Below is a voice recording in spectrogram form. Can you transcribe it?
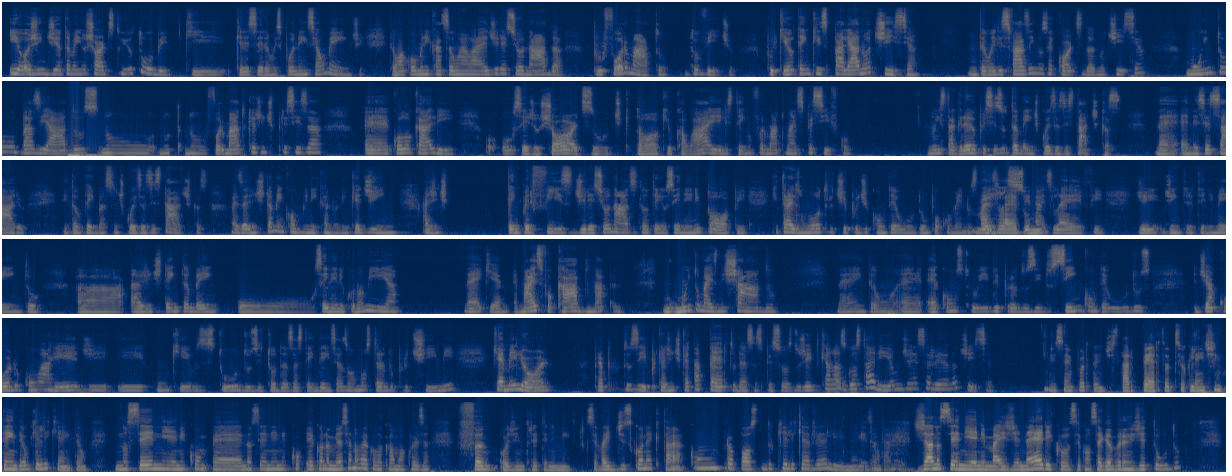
E hoje em dia também os shorts do YouTube, que cresceram exponencialmente. Então a comunicação ela é direcionada para o formato do vídeo, porque eu tenho que espalhar a notícia. Então eles fazem os recortes da notícia muito baseados no, no, no formato que a gente precisa é, colocar ali. Ou, ou, seja, os shorts, o TikTok, o Kawaii, eles têm um formato mais específico. No Instagram, eu preciso também de coisas estáticas, né? É necessário. Então, tem bastante coisas estáticas. Mas a gente também comunica no LinkedIn, a gente tem perfis direcionados. Então, tem o CNN Pop, que traz um outro tipo de conteúdo, um pouco menos mais denso, leve, né? mais leve de, de entretenimento. Uh, a gente tem também o CNN Economia, né? Que é, é mais focado, na, muito mais nichado. Né? Então, é, é construído e produzido, sim, conteúdos de acordo com a rede e com que os estudos e todas as tendências vão mostrando para o time que é melhor para produzir, porque a gente quer estar tá perto dessas pessoas do jeito que elas gostariam de receber a notícia. Isso é importante, estar perto do seu cliente e entender o que ele quer. Então, no CNN, é, no CNN Economia, você não vai colocar uma coisa fã ou de entretenimento, porque você vai desconectar com o propósito do que ele quer ver ali, né? Então, Exatamente. Então, já no CNN mais genérico, você consegue abranger tudo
